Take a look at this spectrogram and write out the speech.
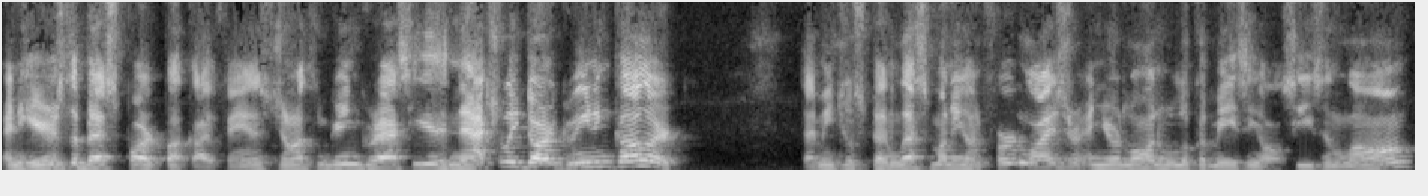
And here's the best part, Buckeye fans Jonathan Green grass seed is naturally dark green in color. That means you'll spend less money on fertilizer and your lawn will look amazing all season long.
